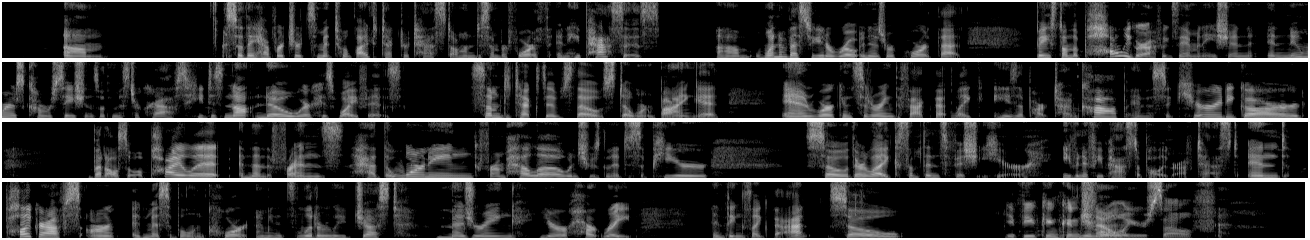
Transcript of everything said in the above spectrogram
um, so they have Richard submit to a lie detector test on December 4th, and he passes. Um, one investigator wrote in his report that based on the polygraph examination and numerous conversations with Mr. Crafts, he does not know where his wife is. Some detectives, though, still weren't buying it and were considering the fact that, like, he's a part time cop and a security guard but also a pilot. And then the friends had the warning from Hella when she was going to disappear. So they're like, something's fishy here, even if he passed a polygraph test. And polygraphs aren't admissible in court. I mean, it's literally just measuring your heart rate and things like that. So, If you can control know. yourself,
